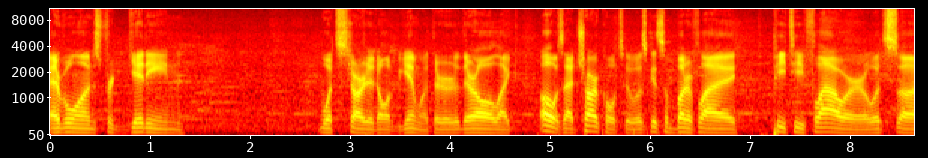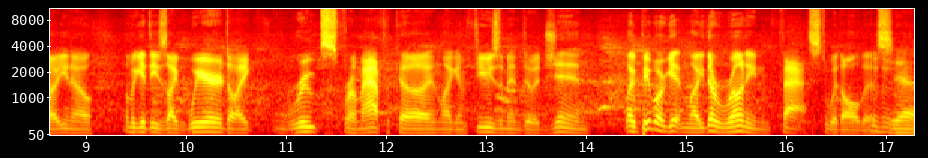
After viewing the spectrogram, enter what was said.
everyone's forgetting what started all to begin with. They're they're all like, oh, is that charcoal too? Let's get some butterfly PT flower. Let's uh, you know, let me get these like weird like roots from Africa and like infuse them into a gin. Like people are getting like they're running fast with all this, yeah,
